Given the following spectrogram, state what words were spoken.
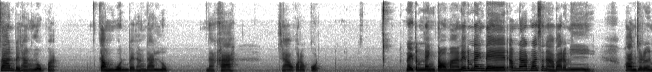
ซ่านไปทางลบอะ่ะกังวลไปทางด้านลบนะคะ ชาวกรกฎ ในตำแหน่งต่อมาในตำแหน่งเดชอำนาจวาสนาบารมี ความเจริญ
